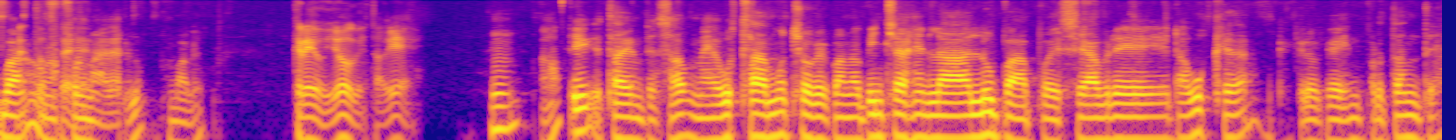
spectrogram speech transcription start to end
Bueno, una forma de verlo, vale. Creo yo que está bien. Mm. Sí, está bien pensado. Me gusta mucho que cuando pinchas en la lupa, pues se abre la búsqueda, que creo que es importante.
